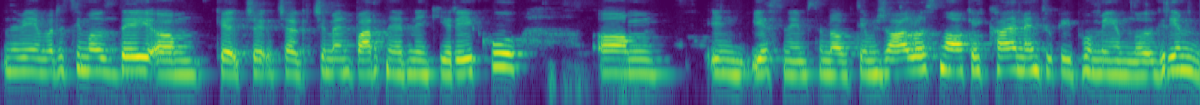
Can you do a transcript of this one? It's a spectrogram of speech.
ne vem, recimo zdaj, um, če, če, če meni partner nekaj rekel, um, in jaz ne vem, sem ob tem žalostno, okay, kaj meni tukaj pomembno. Grem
